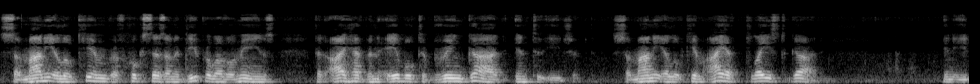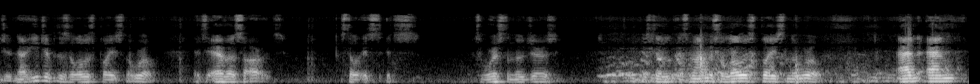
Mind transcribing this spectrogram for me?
Samani Elokim, Rav Kook says on a deeper level means that I have been able to bring God into Egypt. Samani Elokim, I have placed God in Egypt. Now Egypt is the lowest place in the world. It's Ervas Haaretz. Still, it's it's it's worse than New Jersey. It's the it's the lowest place in the world, and and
